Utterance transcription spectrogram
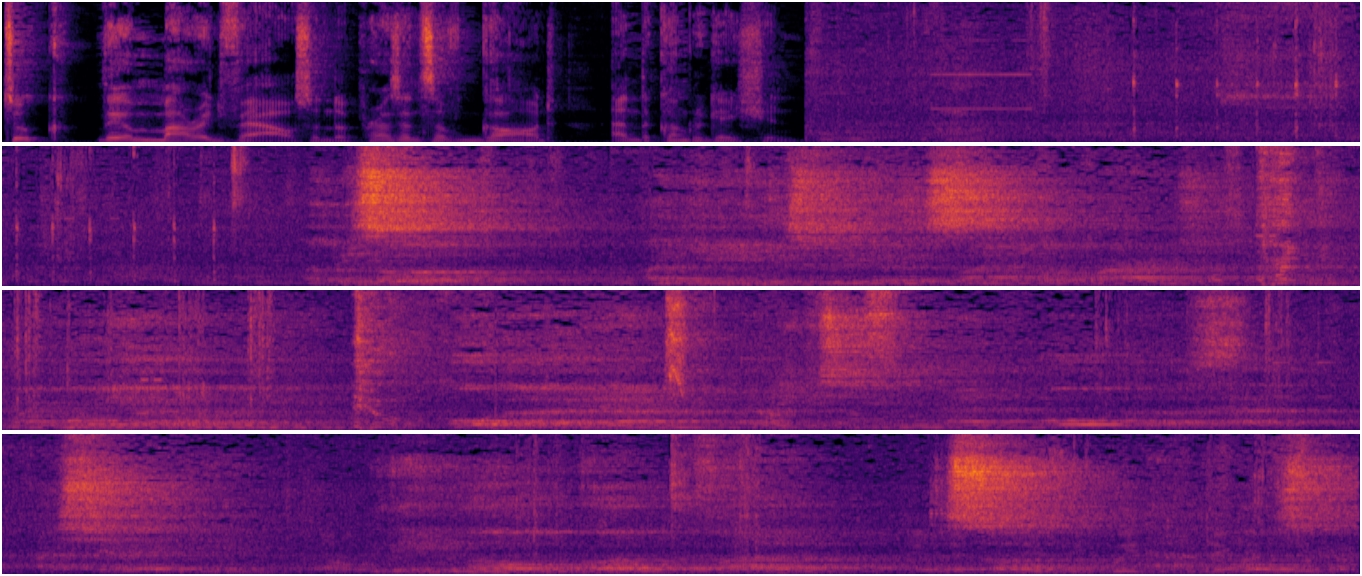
took their marriage vows in the presence of God and the congregation. Abisola, I give you this ring as a sign of marriage. My body I honor you. All that I am, I give to you, and all that I have, I share with you. Within love of God the Father, the Son, and the Holy Spirit.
